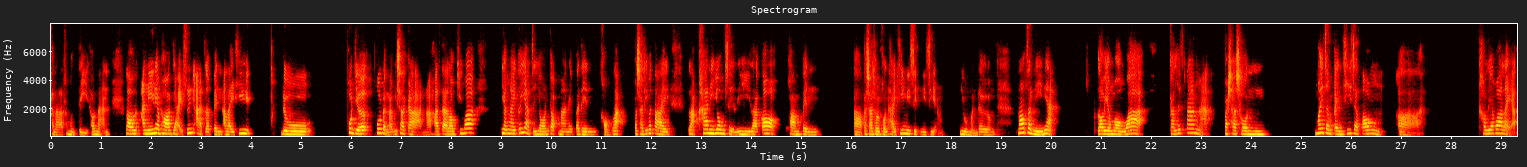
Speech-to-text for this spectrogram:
คณะรัฐมนตรีเท่านั้น เราอันนี้เนี่ยพอใหญ่ซึ่งอาจจะเป็นอะไรที่ดูพูดเยอะพูดแบบนักวิชาการนะคะ แต่เราคิดว่ายังไงก็อยากจะย้อนกลับมาในประเด็นของหลักประชาธิปไตย หลักค่านิยมเสรีแล้วก็ความเป็น ประชาชนคนไทยที่มีสิทธิ์มีเสียงอยู่เหมือนเดิม นอกจากนี้เนี่ยเรายังมองว่าการเลือกตั้งอะประชาชนไม่จำเป็นที่จะต้องอเขาเรียกว่าอะไรอะ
